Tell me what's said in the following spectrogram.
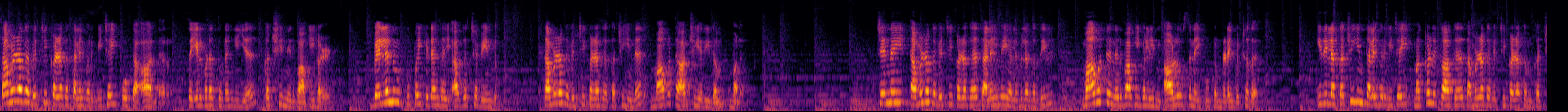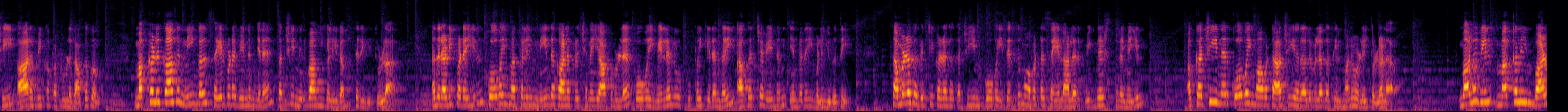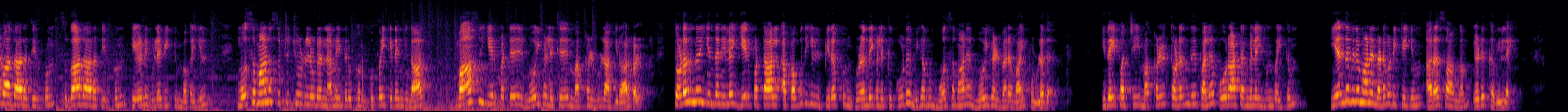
தமிழக வெற்றிக் கழக தலைவர் விஜய் போட்ட ஆர்டர் செயல்பட தொடங்கிய கட்சி நிர்வாகிகள். வெள்ளலூர் குப்பை கிடங்கை அகற்ற வேண்டும். தமிழக வெற்றிக் கழக கட்சியினர் மாவட்ட ஆட்சியரிடம் மனு. சென்னை தமிழக வெற்றிக் கழக தலைமை அலுவலகத்தில் மாவட்ட நிர்வாகிகளின் ஆலோசனை கூட்டம் நடைபெற்றது. இதில் அக்கட்சியின் தலைவர் விஜய் மக்களுக்காக தமிழக வெற்றிக் கழகம் கட்சி ஆரம்பிக்கப்பட்டுள்ளதாகவும் மக்களுக்காக நீங்கள் செயல்பட வேண்டும் என கட்சி நிர்வாகிகளிடம் தெரிவித்துள்ளார். அதன் அடிப்படையில் கோவை மக்களின் நீண்டகால பிரச்சனையாக உள்ள கோவை வெள்ளலூர் குப்பை கிடங்கை அகற்ற வேண்டும் என்பதை வலியுறுத்தி தமிழக வெற்றிக் கழக கட்சியின் கோவை தெற்கு மாவட்ட செயலாளர் விக்னேஷ் தலைமையில் அக்கட்சியினர் கோவை மாவட்ட ஆட்சியர் அலுவலகத்தில் மனு அளித்துள்ளனர். மனுவில் மக்களின் வாழ்வாதாரத்திற்கும் சுகாதாரத்திற்கும் கேடு விளைவிக்கும் வகையில் மோசமான சுற்றுச்சூழலுடன் அமைந்திருக்கும் குப்பை கிடங்கினால் மாசு ஏற்பட்டு நோய்களுக்கு மக்கள் உள்ளாகிறார்கள். தொடர்ந்து இந்த நிலை ஏற்பட்டால் அப்பகுதியில் பிறக்கும் குழந்தைகளுக்கு கூட மிகவும் மோசமான நோய்கள் வர வாய்ப்புள்ளது. இதை பற்றி மக்கள் தொடர்ந்து பல போராட்டங்களை முன்வைத்தும் எந்தவிதமான நடவடிக்கையும் அரசாங்கம் எடுக்கவில்லை.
